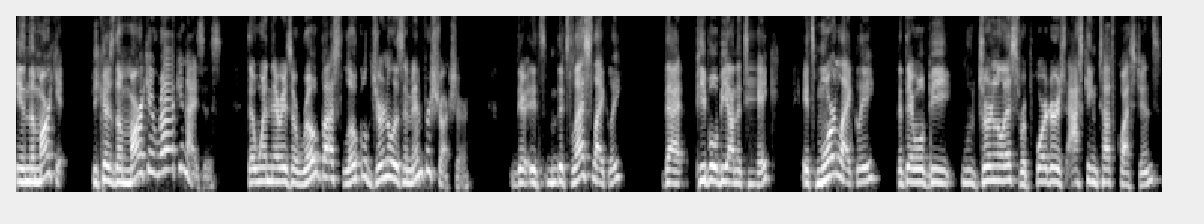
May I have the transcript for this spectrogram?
in the market because the market recognizes that when there is a robust local journalism infrastructure, there it's it's less likely that people will be on the take. It's more likely that there will be journalists, reporters asking tough questions,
